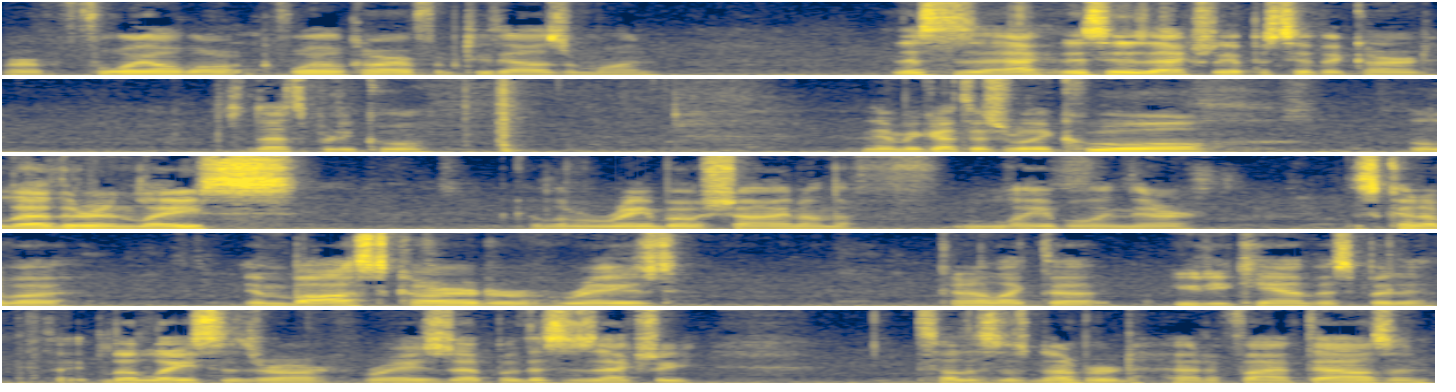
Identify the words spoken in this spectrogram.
or foil foil card from 2001. This is a, this is actually a Pacific card, so that's pretty cool. Then we got this really cool leather and lace, got a little rainbow shine on the labeling there. This kind of a embossed card or raised, kind of like the UD canvas, but the laces are raised up. But this is actually how this is numbered out of 5,000.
